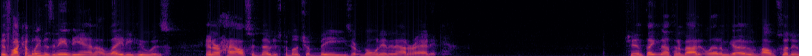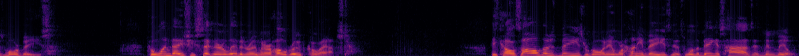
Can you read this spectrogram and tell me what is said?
It's like I believe it was in Indiana, a lady who was in her house had noticed a bunch of bees that were going in and out her attic. She didn't think nothing about it, let them go, and all of a sudden there was more bees. Till one day she's sitting in her living room and her whole roof collapsed because all those bees were going in were honeybees, and it's one of the biggest hives that has been built.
